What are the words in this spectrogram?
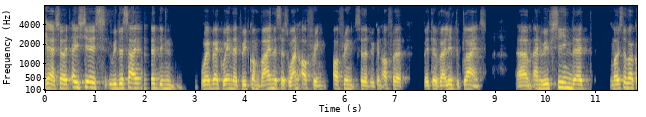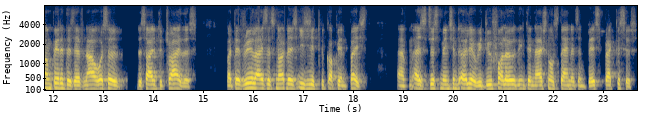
Yeah. So at HGS, we decided in way back when that we'd combine this as one offering, offering so that we can offer better value to clients. Um, and we've seen that most of our competitors have now also decided to try this, but they've realized it's not as easy to copy and paste. Um, as just mentioned earlier, we do follow the international standards and best practices,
